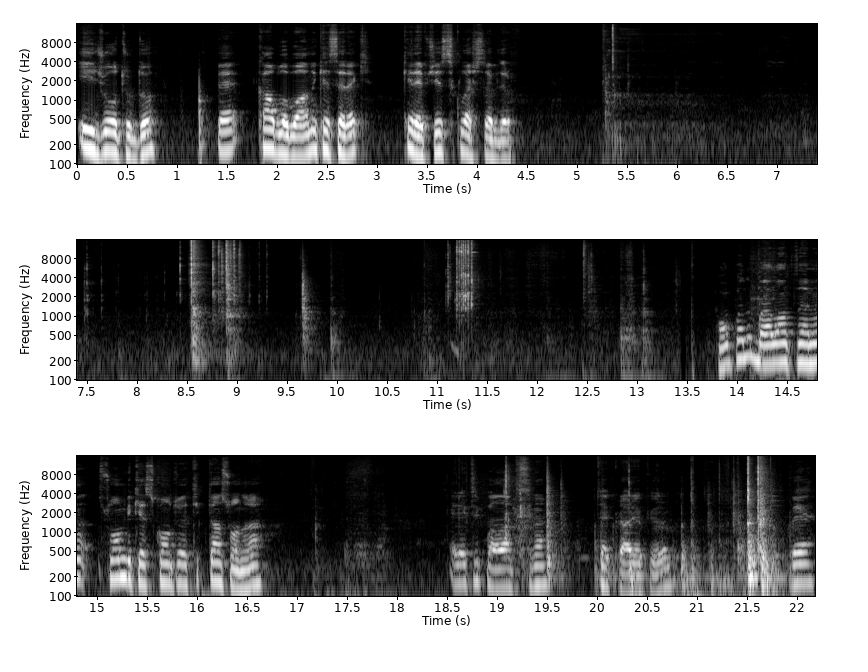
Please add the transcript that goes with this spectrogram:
iyice oturdu ve kablo bağını keserek kelepçeyi sıkılaştırabilirim. Pompanın bağlantılarını son bir kez kontrol ettikten sonra elektrik bağlantısını tekrar yapıyorum. Ve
